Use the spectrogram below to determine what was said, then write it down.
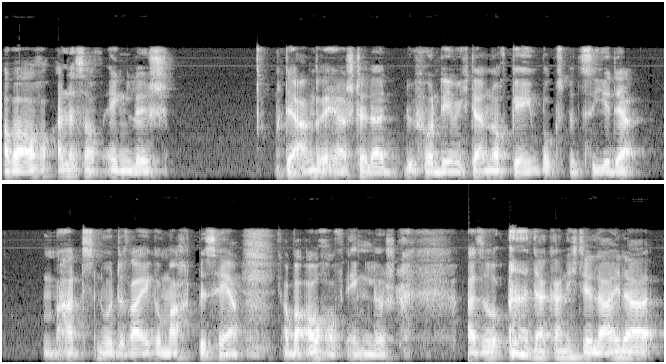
aber auch alles auf Englisch. Der andere Hersteller, von dem ich dann noch Gamebooks beziehe, der hat nur drei gemacht bisher, aber auch auf Englisch. Also da kann ich dir leider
